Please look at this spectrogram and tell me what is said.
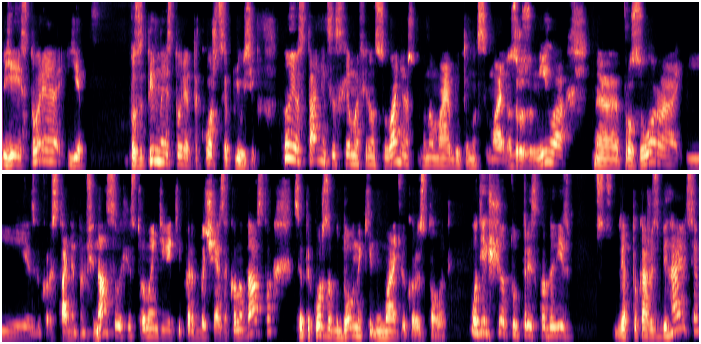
є історія, є позитивна історія, також це плюсик. Ну і останнє це схема фінансування. Вона має бути максимально зрозуміла, е, прозора і з використанням там фінансових інструментів, які передбачає законодавство. Це також забудовники не мають використовувати. От якщо тут три складові, як то кажуть, збігаються,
